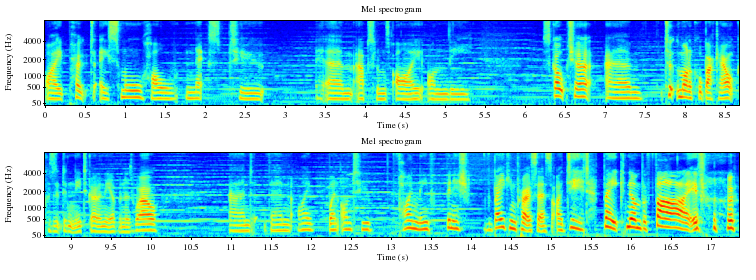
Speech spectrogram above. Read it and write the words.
I poked a small hole next to um, Absalom's eye on the sculpture, um, took the monocle back out because it didn't need to go in the oven as well and then I went on to finally finish the baking process. I did bake number five.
